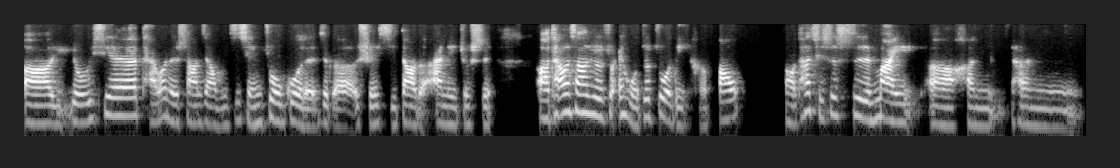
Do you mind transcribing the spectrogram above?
呃，有一些台湾的商家，我们之前做过的这个学习到的案例就是，啊、呃，台湾商家就是说，哎，我就做礼盒包。哦，它其实是卖呃很很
